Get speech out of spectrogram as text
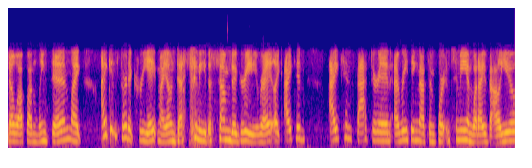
show up on LinkedIn, like I can sort of create my own destiny to some degree, right? Like I can I can factor in everything that's important to me and what I value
